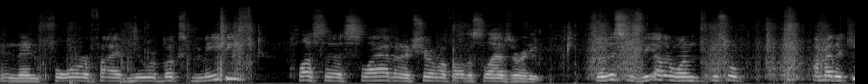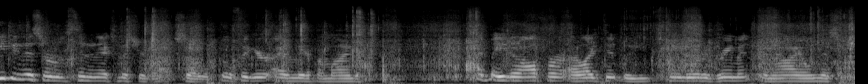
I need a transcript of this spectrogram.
and then four or five newer books maybe plus a slab and I've shown off all the slabs already so this is the other one this will I'm either keeping this or it's in the next mystery box so go figure I haven't made up my mind I made an offer I liked it we came to an agreement and now I own this one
